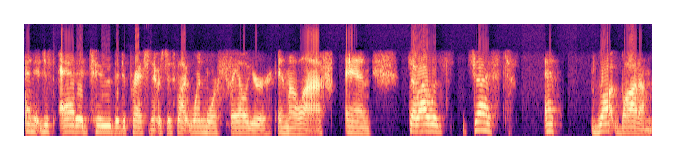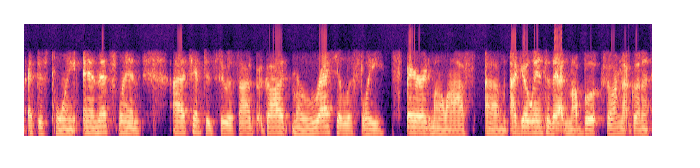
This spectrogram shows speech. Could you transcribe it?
and it just added to the depression. It was just like one more failure in my life. And so I was just at rock bottom at this point. And that's when I attempted suicide, but God miraculously spared my life. Um, I go into that in my book, so I'm not going to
